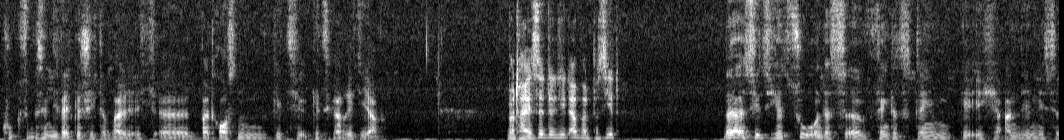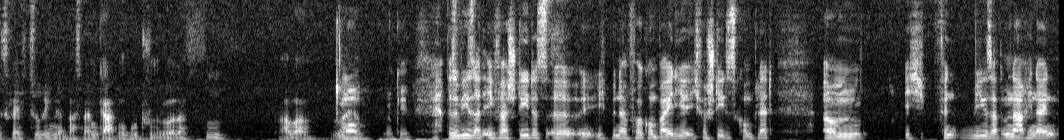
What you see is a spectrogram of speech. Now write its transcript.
gucke so ein bisschen in die Weltgeschichte, weil ich, äh, weil draußen geht es gerade richtig ab. Was heißt das geht ab? Was passiert? Naja, es zieht sich jetzt zu und es äh, fängt jetzt, denke ich, an, demnächst jetzt gleich zu regnen, was meinem Garten gut tun würde. Hm. Aber. Naja. Oh, okay. Also wie gesagt, ich verstehe das, äh, ich bin da vollkommen bei dir, ich verstehe das komplett. Ähm, ich finde, wie gesagt, im Nachhinein,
